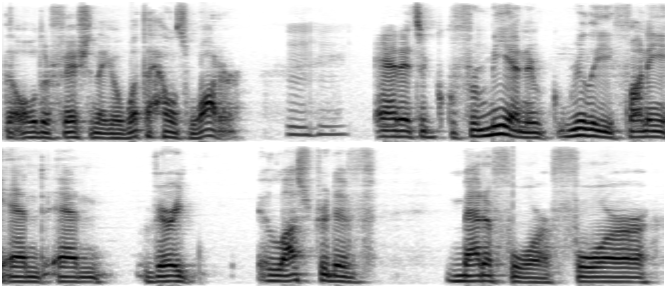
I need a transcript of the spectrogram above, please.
the older fish and they go, What the hell's water? Mm-hmm. And it's a, for me a really funny and, and very illustrative metaphor for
